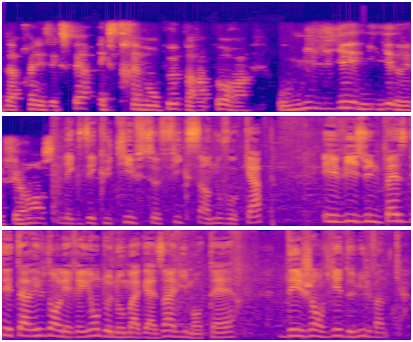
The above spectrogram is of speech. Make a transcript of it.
d'après les experts, extrêmement peu par rapport aux milliers et milliers de références. L'exécutif se fixe un nouveau cap et vise une baisse des tarifs dans les rayons de nos magasins alimentaires dès janvier 2024.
